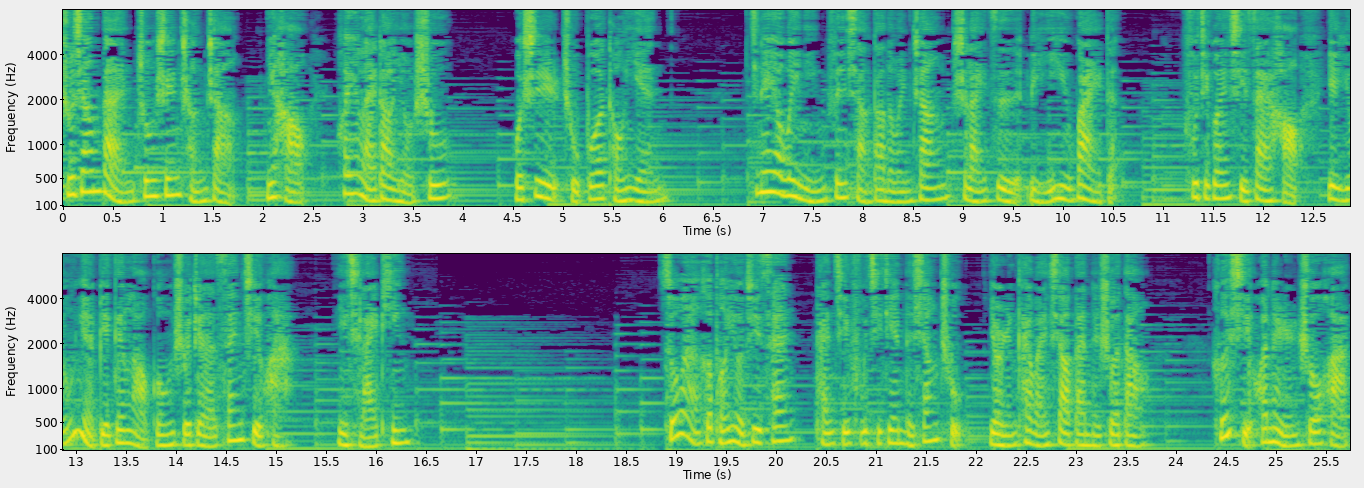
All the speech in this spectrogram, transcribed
书相伴，终身成长。你好，欢迎来到有书，我是主播童言。今天要为您分享到的文章是来自李意外的：夫妻关系再好，也永远别跟老公说这三句话。一起来听。昨晚和朋友聚餐，谈起夫妻间的相处，有人开玩笑般的说道：“和喜欢的人说话，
